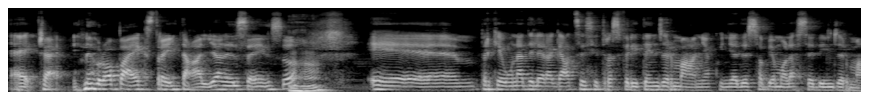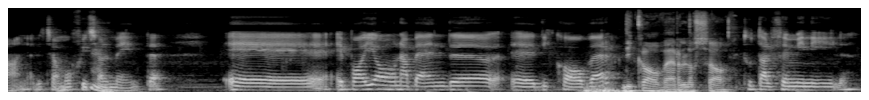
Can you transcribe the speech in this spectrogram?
okay. eh, cioè in Europa extra Italia nel senso. Uh-huh. E, perché una delle ragazze si è trasferita in Germania, quindi adesso abbiamo la sede in Germania, diciamo ufficialmente. Mm. E, e, poi ho una band eh, di cover. Di cover, lo so. Tutta al femminile.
